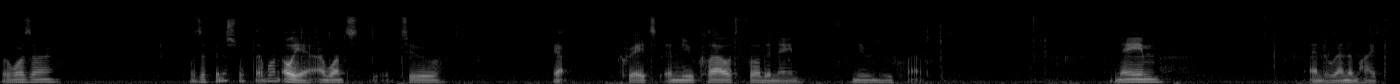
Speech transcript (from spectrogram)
where was I? Was I finished with that one? Oh yeah, I want to yeah, create a new cloud for the name. New new cloud. Name and random hype.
